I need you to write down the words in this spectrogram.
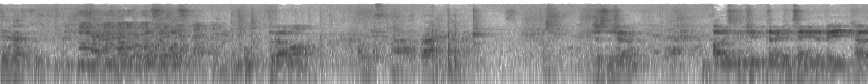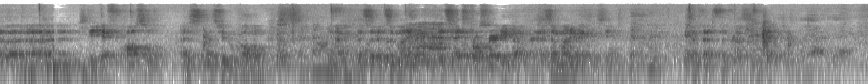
You have to. About what? Uh, Brian, Just in general. Yeah. Oh, it's going to continue to be kind of a, a the if apostle, as, as people call them. You know, it's a, it's a money making, it's, it's prosperity doctrine. It's a money making scheme. If that's the prediction.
